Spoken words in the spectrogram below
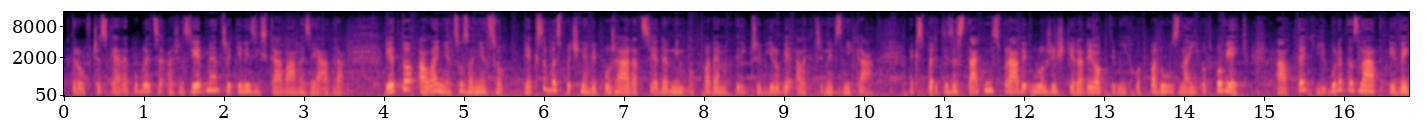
kterou v České republice až z jedné třetiny získáváme z jádra. Je to ale něco za něco. Jak se bezpečně vypořádat s jaderným odpadem, který při výrobě elektřiny vzniká? Experti ze státní zprávy úložiště radioaktivních odpadů znají odpověď. A teď ji budete znát i vy.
